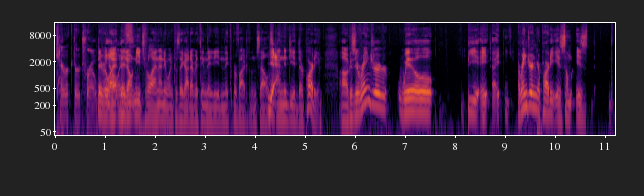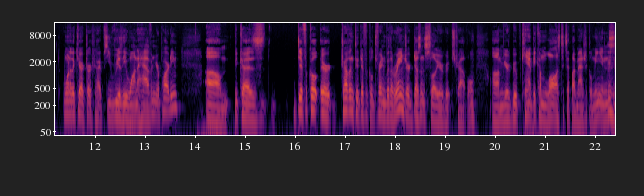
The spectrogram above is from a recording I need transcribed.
character trope. They you rely. know, they don't need to rely on anyone because they got everything they need and they can provide for themselves Yeah. and indeed their party. Because your ranger will be a, a a ranger in your party is some is one of the character types you really want to have in your party, um, because difficult or traveling through difficult terrain with a ranger doesn't slow your group's travel. Um, your group can't become lost except by magical means.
